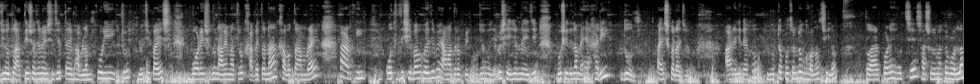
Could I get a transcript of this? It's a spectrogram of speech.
যেহেতু আত্মীয় স্বজন এসেছে, তাই ভাবলাম করি একটু লুচি পায়েস। বরে শুধু নামে মাত্র খাবে তো না, খাব তো আমরাই। আর কি, অতিথি সেবাও হয়ে যাবে, আমাদেরও পেট পুজো হয়ে যাবে। সেই জন্য এই যে বসিয়ে দিলাম এক হাঁড়ি দুধ পায়েস করার জন্য। আর এই যে দেখো, দুধটা প্রচণ্ড ঘন ছিল। তো তারপরে হচ্ছে শাশুড়ি মাকে বললাম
